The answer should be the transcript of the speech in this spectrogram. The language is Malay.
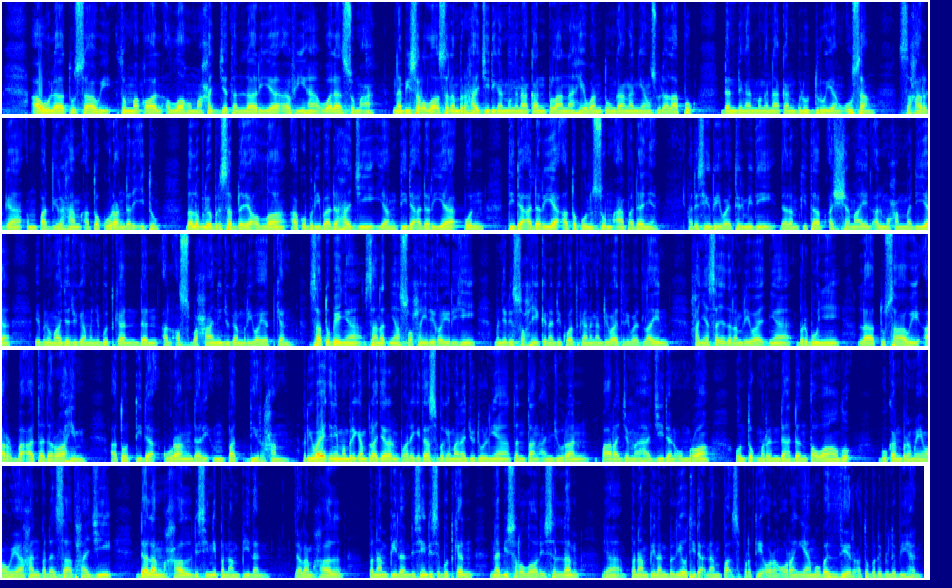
awla tusawi thumma qal Allahumma hajjatan la riya'a fiha wala sum'ah Nabi SAW berhaji dengan mengenakan pelana hewan tunggangan yang sudah lapuk dan dengan mengenakan beludru yang usang seharga empat dirham atau kurang dari itu. Lalu beliau bersabda, Ya Allah, aku beribadah haji yang tidak ada ria pun, tidak ada ria ataupun sum'a padanya. Hadis ini riwayat Tirmidhi dalam kitab Ash-Shamail Al-Muhammadiyah Ibnu Majah juga menyebutkan dan Al-Asbahani juga meriwayatkan. Satu B-nya sanadnya sahih di ghairihi menjadi sahih kena dikuatkan dengan riwayat-riwayat lain hanya saja dalam riwayatnya berbunyi la tusawi arba'ata darahim atau tidak kurang dari empat dirham. Riwayat ini memberikan pelajaran kepada kita sebagaimana judulnya tentang anjuran para jemaah haji dan umrah untuk merendah dan tawaduk bukan bermewah-mewahan pada saat haji dalam hal di sini penampilan. Dalam hal penampilan. Di sini disebutkan Nabi sallallahu alaihi wasallam ya penampilan beliau tidak nampak seperti orang-orang yang mubazir atau berlebih-lebihan.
